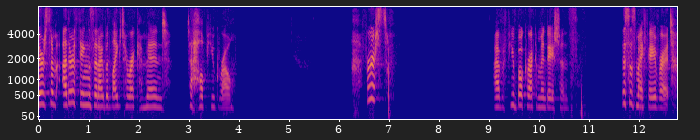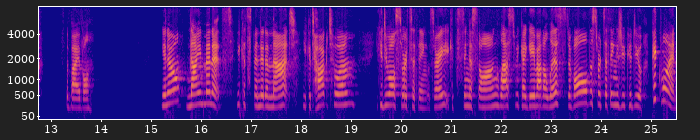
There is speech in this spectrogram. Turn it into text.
There's some other things that I would like to recommend to help you grow. First, I have a few book recommendations. This is my favorite. It's the Bible. You know, nine minutes. You could spend it in that. You could talk to them. You could do all sorts of things, right? You could sing a song. Last week I gave out a list of all the sorts of things you could do. Pick one.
